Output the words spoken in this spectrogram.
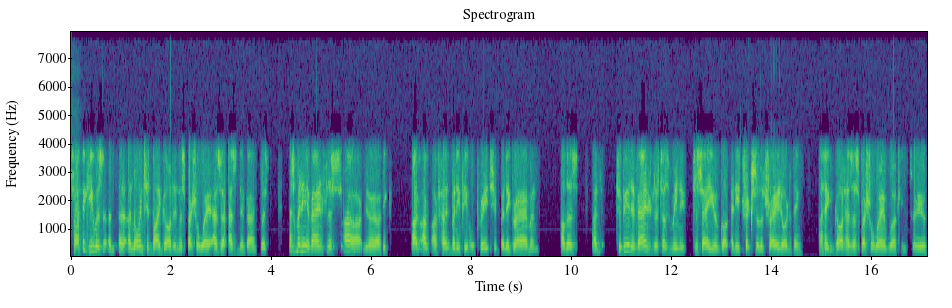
So I think he was uh, anointed by God in a special way as, a, as an evangelist, as many evangelists are. You know, I think I've, I've- I've heard many people preach, Billy Graham and others. And to be an evangelist doesn't mean to say you've got any tricks of the trade or anything. I think God has a special way of working through you,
